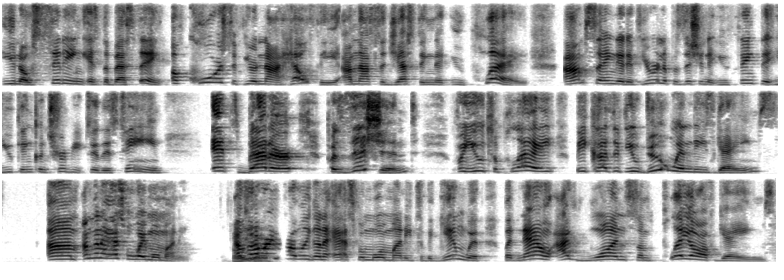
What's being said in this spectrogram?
you know, sitting is the best thing. Of course, if you're not healthy, I'm not suggesting that you play. I'm saying that if you're in a position that you think that you can contribute to this team, it's better positioned for you to play because if you do win these games, um, I'm going to ask for way more money. Oh, I was yeah. already probably going to ask for more money to begin with, but now I've won some playoff games,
